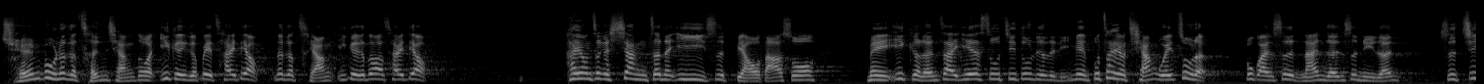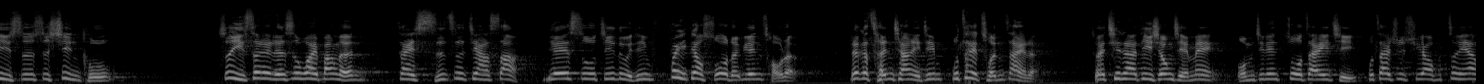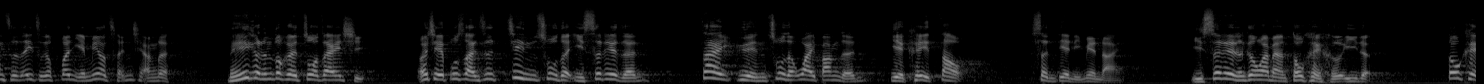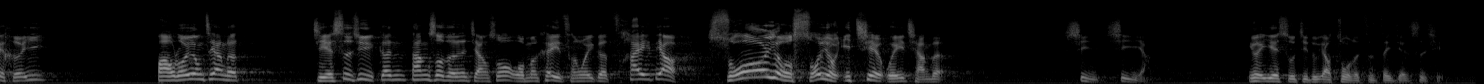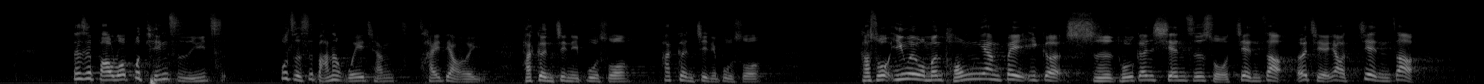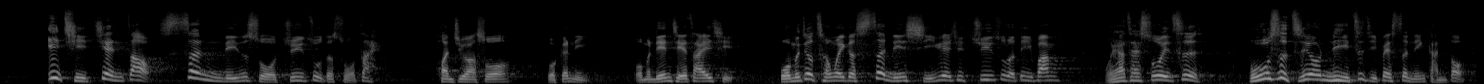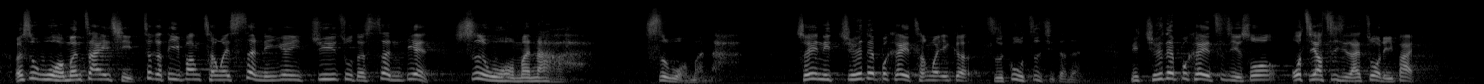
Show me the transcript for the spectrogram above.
全部那个城墙都要一个一个被拆掉，那个墙一个一个都要拆掉。他用这个象征的意义是表达说，每一个人在耶稣基督的里面不再有墙围住了，不管是男人是女人，是祭司是信徒，是以色列人是外邦人，在十字架上，耶稣基督已经废掉所有的冤仇了，那个城墙已经不再存在了。所以，亲爱的弟兄姐妹，我们今天坐在一起，不再去需要这样子的一直个分，也没有城墙了，每一个人都可以坐在一起，而且不管是近处的以色列人，在远处的外邦人，也可以到圣殿里面来，以色列人跟外邦人都可以合一的，都可以合一。保罗用这样的解释去跟当时的人讲说，我们可以成为一个拆掉所有所有一切围墙的。信信仰，因为耶稣基督要做的是这件事情。但是保罗不停止于此，不只是把那围墙拆掉而已，他更进一步说，他更进一步说，他说，因为我们同样被一个使徒跟先知所建造，而且要建造，一起建造圣灵所居住的所在。换句话说，我跟你，我们连结在一起，我们就成为一个圣灵喜悦去居住的地方。我要再说一次，不是只有你自己被圣灵感动，而是我们在一起，这个地方成为圣灵愿意居住的圣殿，是我们呐，是我们呐。所以你绝对不可以成为一个只顾自己的人，你绝对不可以自己说，我只要自己来做礼拜，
